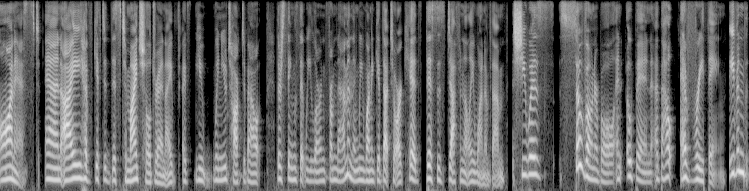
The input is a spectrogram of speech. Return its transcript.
honest, and I have gifted this to my children. I've, I've you when you talked about there's things that we learn from them, and then we want to give that to our kids. This is definitely one of them. She was so vulnerable and open about everything. Even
